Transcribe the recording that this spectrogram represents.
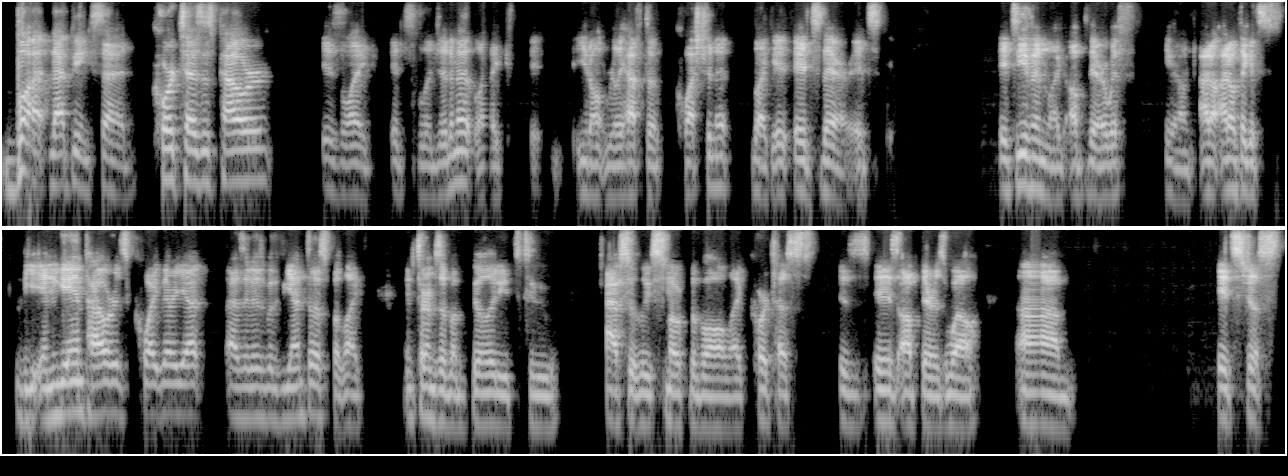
But that being said, Cortes's power is like it's legitimate. Like it, you don't really have to question it. Like it, it's there. It's it's even like up there with you know. I don't I don't think it's the in game power is quite there yet as it is with Vientos, but like in terms of ability to absolutely smoke the ball, like Cortes is is up there as well. Um, it's just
